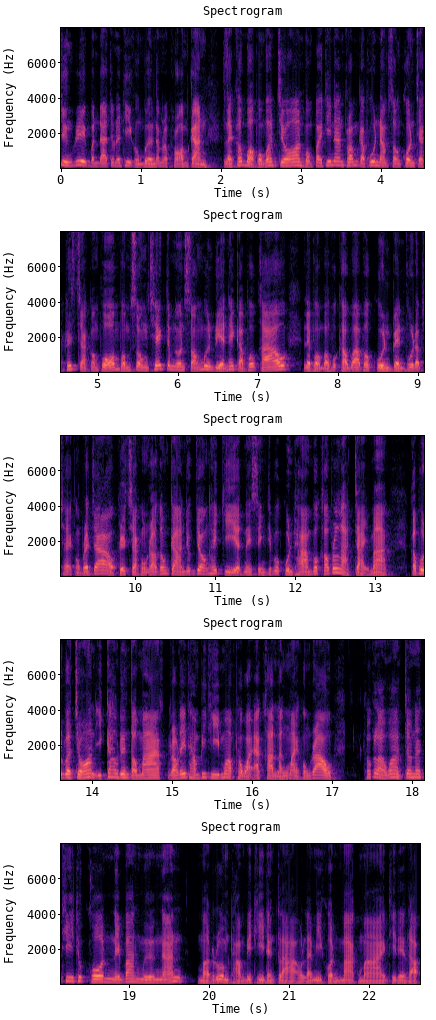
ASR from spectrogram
จึงเรียกบรรดาเจ้าหน้าที่ของเมืองนั้นมาพร้อมกัน และเขาบอกผมว่าจอห์นผมไปที่นั่นพร้อมกับผู้นำสองคนจากคริสตจักรของผมผมส่งเช็คจำนวน20,000เหรียญให้กับพวกเขาและผมบอกพวกเขาว่าพวกคุณเป็นผู้รับใช้ของพระเจ้าคริสตจักรของเราต้องการยกย่องให้เกียรติในสิ่งที่พวกคุณทำพวกเขาประหลาดใจมากเขาพูดว่าจอนอีก 9 เดือนต่อมา เราได้ทำพิธีมอบถวายอาคารหลังใหม่ของเราเขากล่าวว่าเจ้าหน้าที่ทุกคนในบ้านเมืองนั้น มาร่วมทำพิธีดังกล่าว และมีคนมากมายที่ได้รับ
